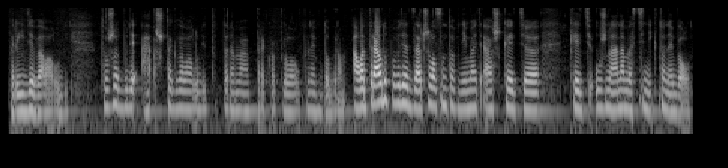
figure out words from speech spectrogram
príde veľa ľudí. To, že bude až tak veľa ľudí, to teda ma prekvapilo úplne v dobrom. Ale pravdu povedať, začala som to vnímať až keď, keď už na námestí nikto nebol.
